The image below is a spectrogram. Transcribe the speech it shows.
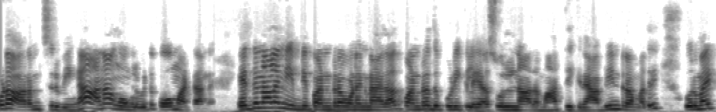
கூட ஆரம்பிச்சிருவீங்க. ஆனா அவங்க உங்களை விட்டு போக மாட்டாங்க. எதனால நீ இப்படி பண்ற? உனக்கு நான் ஏதாவது பண்றது பிடிக்கலையா? சொல்லு நான் அதை மாத்திக்கிறேன் அப்படின்ற மாதிரி ஒரு மாதிரி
